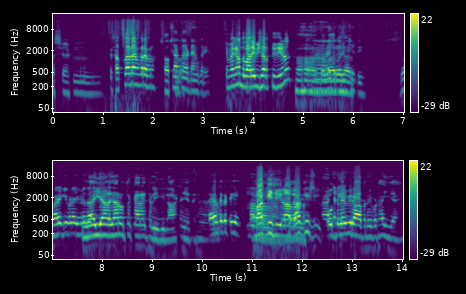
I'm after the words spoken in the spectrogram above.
ਅੱਛਾ। ਹੂੰ। ਤੇ ਸੱਤ ਦਾ ਟਾਈਮ ਕਰਿਆ ਫਿਰ? ਸੱਤ ਦਾ ਦਾ। ਟਾਈਮ ਕਰਿਆ। ਤੇ ਮੈਂ ਕਹਿੰਦਾ ਦੁਬਾਰੇ ਵੀ ਛੱਡਤੀ ਸੀ ਹਨਾ? ਹਾਂ ਇਹ ਦੁਬਾਰੇ ਦੁਬਾਰੇ ਛੱਡਤੀ। ਦੁਆਰੇ ਕੀ ਬਣਿਆ ਸੀ ਫਿਰ ਲਾਈ ਵਾਲ ਯਾਰ ਉੱਤੇ ਕਾਰੇ ਚਲੀ ਗਈ ਲਾਸਟ ਜੇ ਤੇ। ਟਾਈਮ ਤੇ ਕੱਟੀ ਗਈ? ਬਾਗੀ ਸੀ ਨਾਲ ਦੇ ਬਾਗੀ ਸੀ। ਉਦਨੇ ਵੀ ਰਾਤ ਨੂੰ ਹੀ ਬਿਠਾਈ ਆ ਇਹ।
